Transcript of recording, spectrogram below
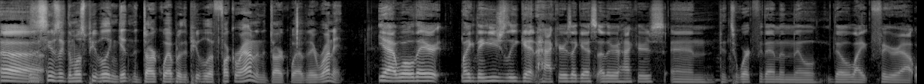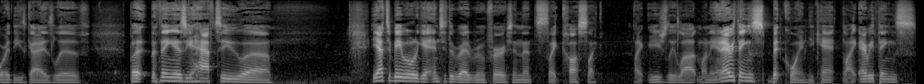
Uh, it seems like the most people that can get in the dark web are the people that fuck around in the dark web. They run it. yeah. Well, they're like they usually get hackers, I guess, other hackers, and to work for them, and they'll they'll like figure out where these guys live. But the thing is, you have to uh, you have to be able to get into the red room first, and that's like costs like like usually a lot of money, and everything's Bitcoin. You can't like everything's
